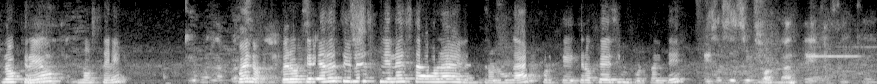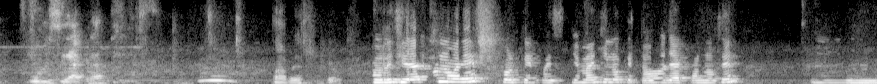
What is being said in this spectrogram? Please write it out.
no creo, no sé. Bueno, pero quería decirles quién está ahora en nuestro lugar, porque creo que es importante. Eso sí es importante, así que publicidad gratis. A ver. Publicidad no es, porque pues yo imagino que todos ya conocen. Mm,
